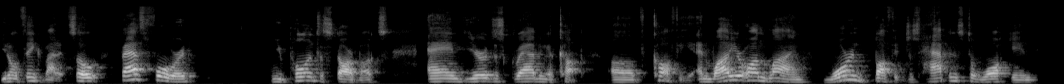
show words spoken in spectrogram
You don't think about it. So fast forward, you pull into Starbucks and you're just grabbing a cup of coffee. And while you're online, Warren Buffett just happens to walk in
